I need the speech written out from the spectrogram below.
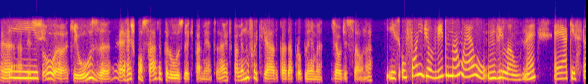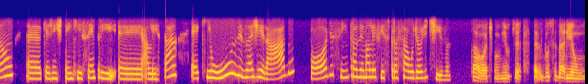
É, a pessoa que usa é responsável pelo uso do equipamento, né? O equipamento não foi criado para dar problema de audição, né? Isso. O fone de ouvido não é um vilão, né? É a questão é, que a gente tem que sempre é, alertar é que o uso exagerado pode sim trazer malefícios para a saúde auditiva. Tá ótimo, Milke. É, você daria um,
